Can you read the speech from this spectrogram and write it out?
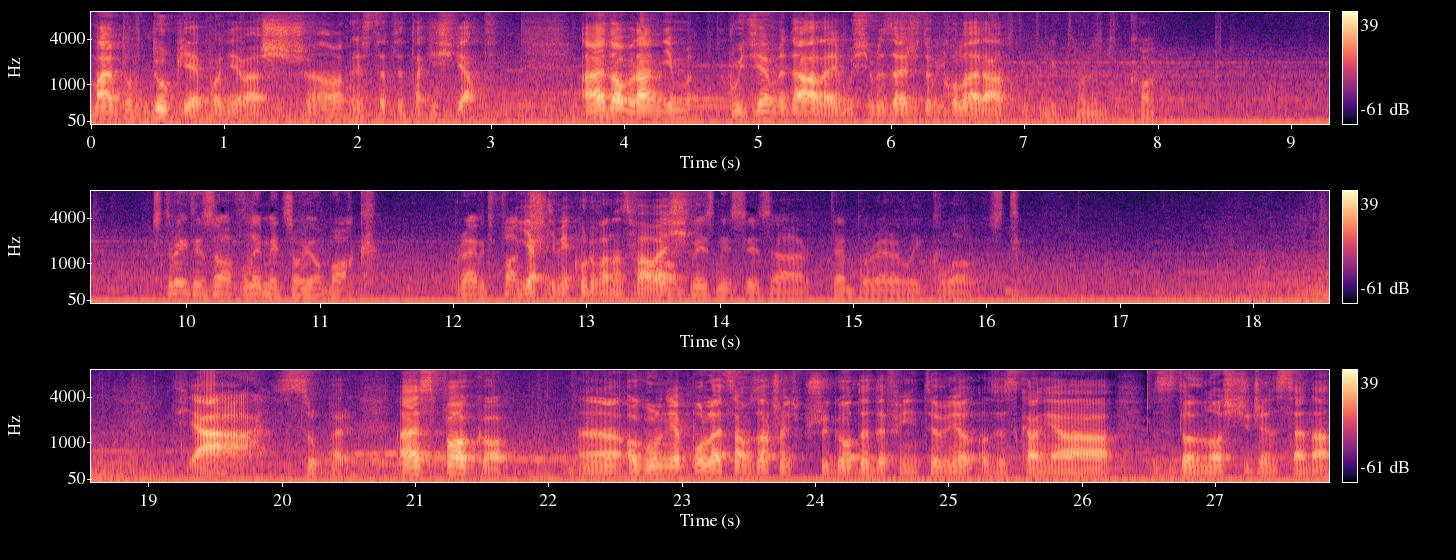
mają to w dupie, ponieważ no, niestety taki świat. Ale dobra, nim pójdziemy dalej, musimy zajrzeć do kolera. Is off limits your buck. Private function. Jak ty mnie kurwa nazwałeś? businesses are temporarily closed. Ja, super. Ale spoko. E, ogólnie polecam zacząć przygodę definitywnie od odzyskania zdolności Jensena.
